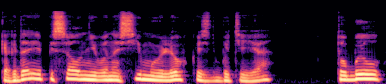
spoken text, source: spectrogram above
Когда я писал невыносимую легкость бытия, то был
